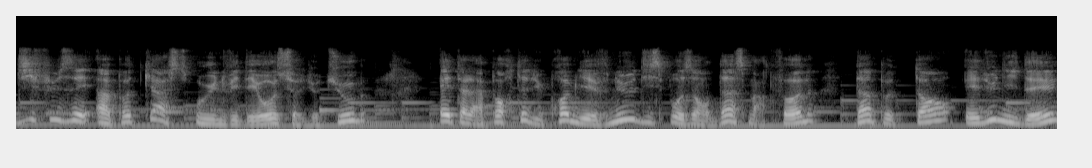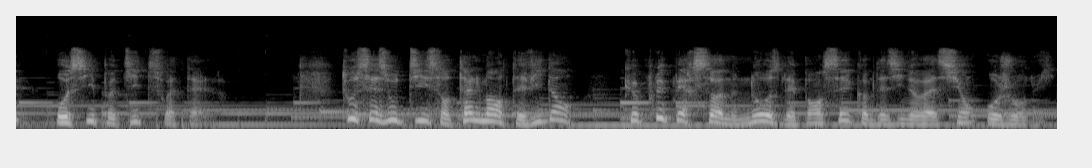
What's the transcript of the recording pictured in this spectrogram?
diffuser un podcast ou une vidéo sur YouTube est à la portée du premier venu disposant d'un smartphone, d'un peu de temps et d'une idée, aussi petite soit-elle. Tous ces outils sont tellement évidents que plus personne n'ose les penser comme des innovations aujourd'hui.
